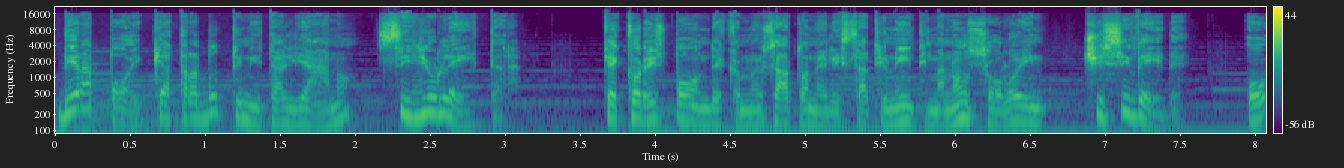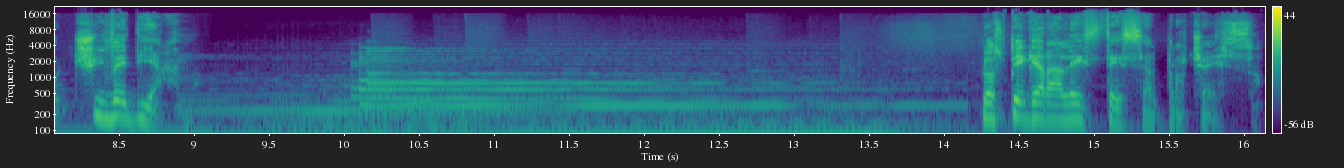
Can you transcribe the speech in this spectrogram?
Dirà poi che ha tradotto in italiano See you later, che corrisponde, come usato negli Stati Uniti ma non solo, in ci si vede o ci vediamo. Lo spiegherà lei stessa al processo.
